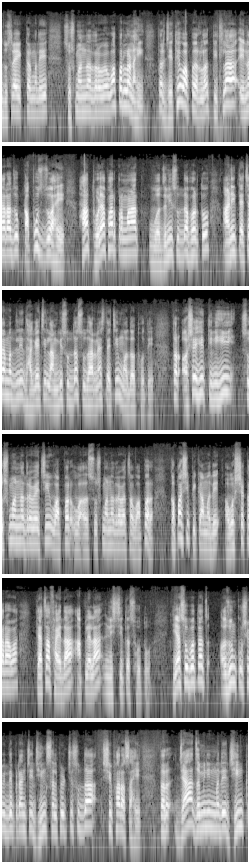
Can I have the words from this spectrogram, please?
दुसऱ्या एकरमध्ये सूक्ष्म अन्नद्रव्य वापरलं नाही तर जेथे वापरलं तिथला येणारा जो कापूस जो आहे हा थोड्याफार प्रमाणात वजनीसुद्धा भरतो आणि त्याच्यामधली धाग्याची लांबीसुद्धा सुधारण्यास त्याची मदत होते. तर असे हे तिन्ही सूक्ष्म अन्नद्रव्याची वापर वा सूक्ष्म अन्नद्रव्याचा वापर कपाशी पिकामध्ये अवश्य करावा. त्याचा फायदा आपल्याला निश्चितच होतो. यासोबतच अजून कृषी विद्यापीठांची झिंक सल्फेटची सुद्धा शिफारस आहे. तर ज्या जमिनींमध्ये झिंक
